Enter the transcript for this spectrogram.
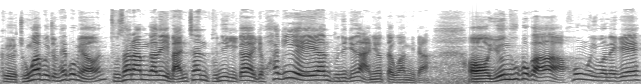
그 종합을 좀 해보면 두 사람 간의 이 만찬 분위기가 이게 화기애애한 분위기는 아니었다고 합니다. 어, 윤 후보가 홍 의원에게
